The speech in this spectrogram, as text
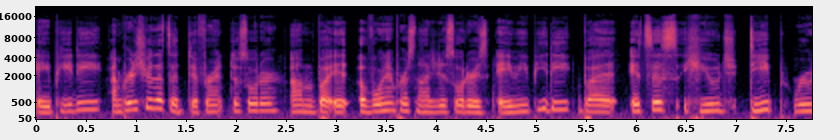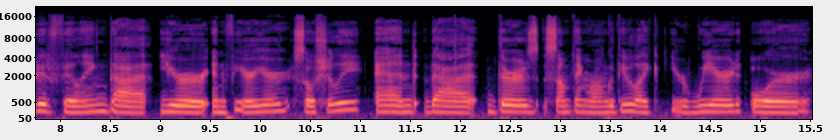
APD. I'm pretty sure that's a different disorder. Um but it avoidant personality disorder is AVPD, but it's this huge deep rooted feeling that you're inferior socially and that there's something wrong with you like you're weird or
